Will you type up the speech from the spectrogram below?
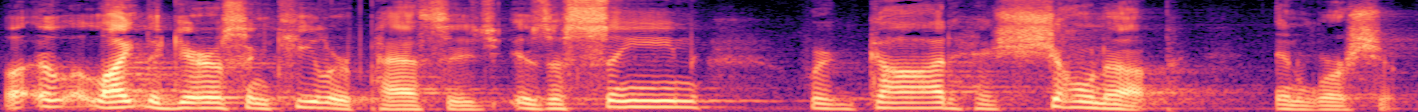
like the Garrison Keillor passage, is a scene where God has shown up in worship.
